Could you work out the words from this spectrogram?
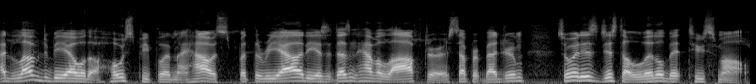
I'd love to be able to host people in my house, but the reality is it doesn't have a loft or a separate bedroom, so it is just a little bit too small.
